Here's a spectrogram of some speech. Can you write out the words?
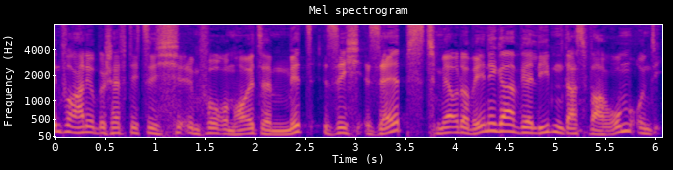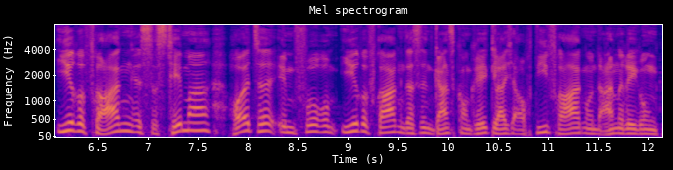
Inforadio beschäftigt sich im Forum heute mit sich selbst, mehr oder weniger. Wir lieben das Warum und Ihre Fragen ist das Thema heute im Forum. Ihre Fragen, das sind ganz konkret gleich auch die Fragen und Anregungen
